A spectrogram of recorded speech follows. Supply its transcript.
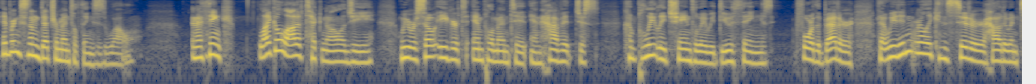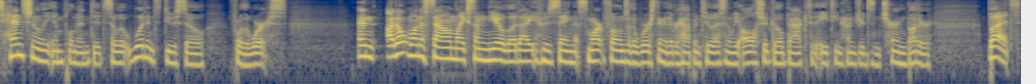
it brings some detrimental things as well. And I think, like a lot of technology, we were so eager to implement it and have it just completely change the way we do things for the better that we didn't really consider how to intentionally implement it so it wouldn't do so for the worse. And I don't want to sound like some neo Luddite who's saying that smartphones are the worst thing that ever happened to us and we all should go back to the 1800s and churn butter. But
